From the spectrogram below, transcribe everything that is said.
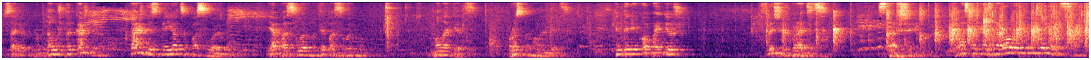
Абсолютно. Потому что каждый, каждый смеется по-своему. Я по-своему, ты по-своему. Молодец. Просто молодец. Ты далеко пойдешь. Слышишь, братец старший? У вас такая здоровая конкуренция.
